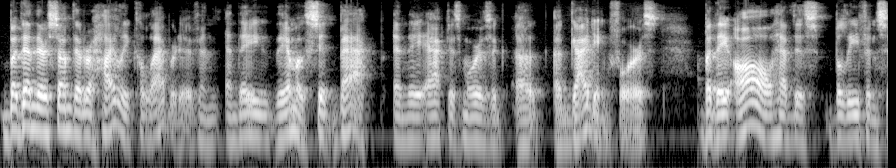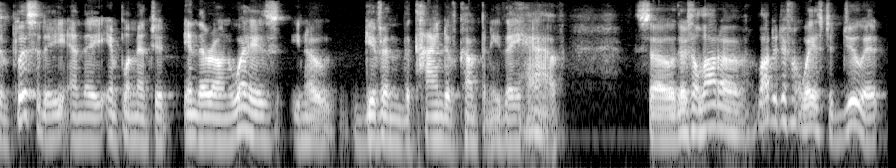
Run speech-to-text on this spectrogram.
But then there's some that are highly collaborative, and, and they they almost sit back and they act as more as a, a, a guiding force but they all have this belief in simplicity and they implement it in their own ways you know given the kind of company they have so there's a lot of a lot of different ways to do it,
